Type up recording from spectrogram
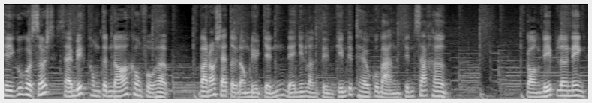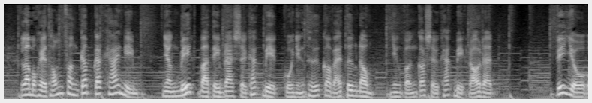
thì Google Search sẽ biết thông tin đó không phù hợp và nó sẽ tự động điều chỉnh để những lần tìm kiếm tiếp theo của bạn chính xác hơn. Còn Deep Learning là một hệ thống phân cấp các khái niệm, nhận biết và tìm ra sự khác biệt của những thứ có vẻ tương đồng nhưng vẫn có sự khác biệt rõ rệt. Ví dụ,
